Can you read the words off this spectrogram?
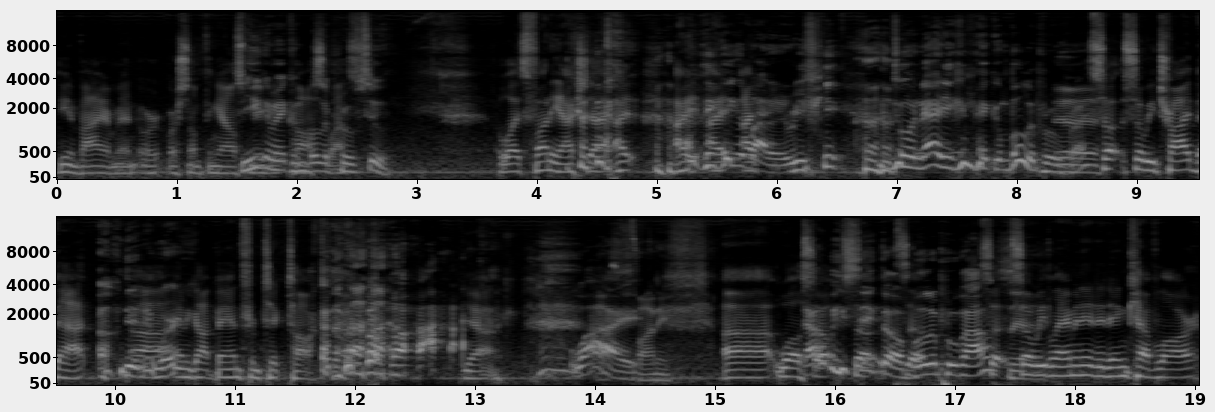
the environment or, or something else. So you can make them bulletproof less. too. Well, it's funny actually. I, I, I, Think I- about it. If you- Doing that, you can make them bulletproof, right? So, so we tried that, Oh, did it uh, work? and it got banned from TikTok. yeah. Why? Funny. Uh, well, That so, would be so- sick, though, so- bulletproof house. So, so we laminated in Kevlar,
